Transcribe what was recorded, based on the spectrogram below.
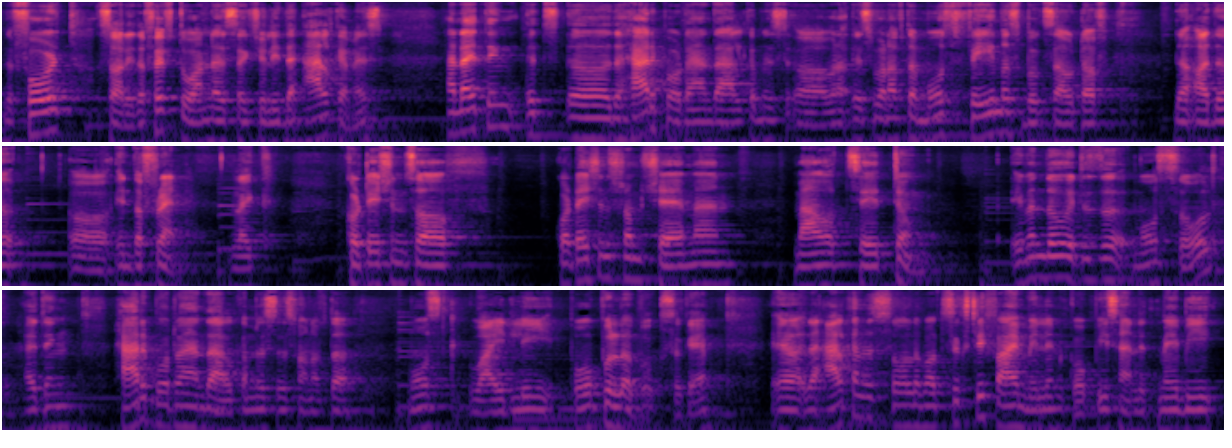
the fourth sorry the fifth one is actually the alchemist and i think it's uh, the harry potter and the alchemist uh, is one of the most famous books out of the other uh, in the friend. Like quotations of quotations from chairman mao zedong even though it is the most sold, I think Harry Potter and the Alchemist is one of the most widely popular books. Okay, uh, the Alchemist sold about 65 million copies, and it may be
